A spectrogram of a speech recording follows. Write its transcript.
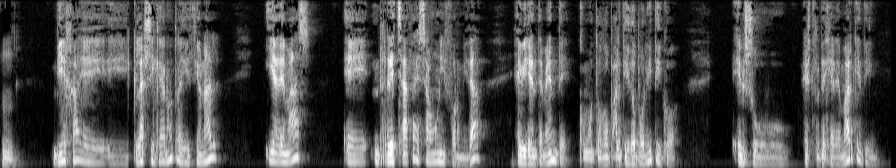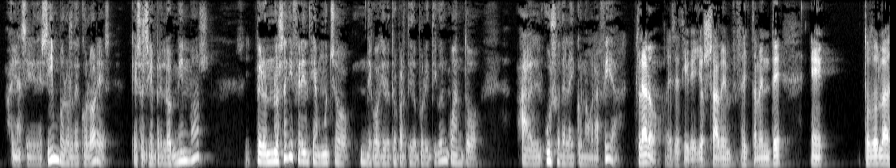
Mm. vieja y clásica, ¿no? Tradicional, y además eh, rechaza esa uniformidad. Evidentemente, como todo partido político, en su estrategia de marketing hay una serie de símbolos, de colores, que son siempre los mismos, Sí. pero no se diferencia mucho de cualquier otro partido político en cuanto al uso de la iconografía. Claro, es decir, ellos saben perfectamente eh, toda la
